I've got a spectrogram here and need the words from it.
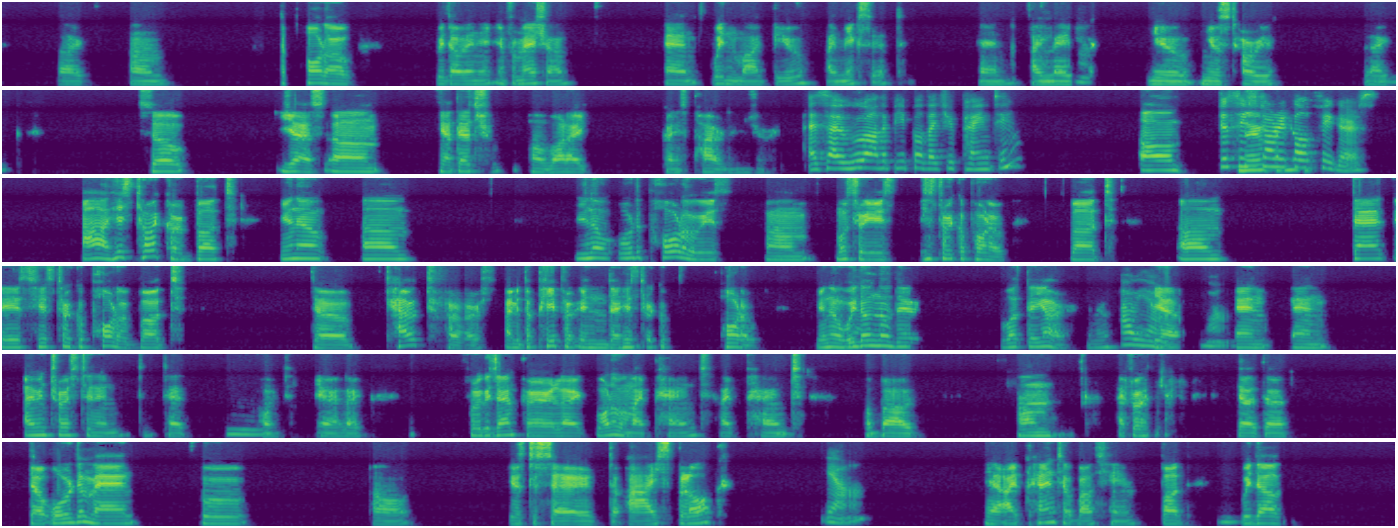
like um the photo without any information and with my view I mix it and I make yeah. new new story like Mm. So yes um yeah that's uh, what I got inspired usually. And so, who are the people that you're painting? Um, Just historical figures. ah, historical, but you know, um, you know, all the photo is um mostly is historical photo, but um, that is historical photo, but the characters, I mean, the people in the historical photo, you know, we Yeah. don't know their what they are, you know, Oh, yeah. yeah, yeah. and and I'm interested in that Mm. point. Yeah, like for example, like one of my paint, I paint about um I forgot the the the old man who uh used to say the ice block. Yeah. Yeah, I paint about him, but Mm. without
